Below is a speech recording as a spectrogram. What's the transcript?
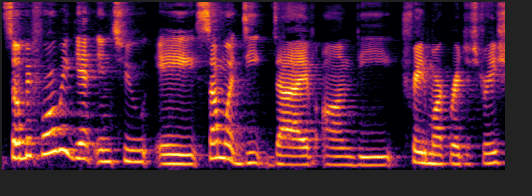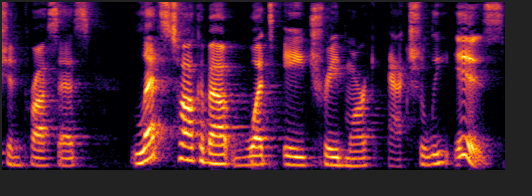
So, before we get into a somewhat deep dive on the trademark registration process, let's talk about what a trademark actually is.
